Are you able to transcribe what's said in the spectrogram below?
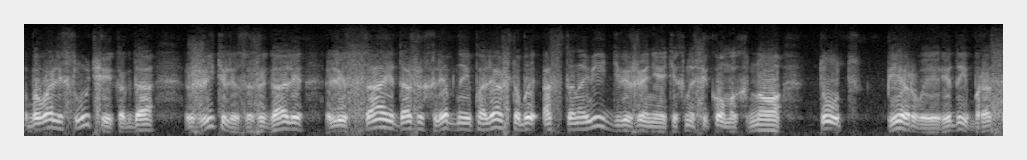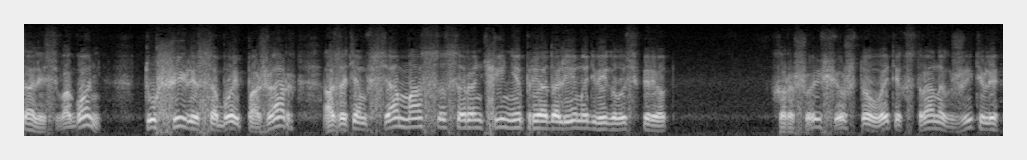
Бывали случаи, когда жители зажигали леса и даже хлебные поля, чтобы остановить движение этих насекомых, но тут первые ряды бросались в огонь, тушили собой пожар, а затем вся масса саранчи непреодолимо двигалась вперед. Хорошо еще, что в этих странах жители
